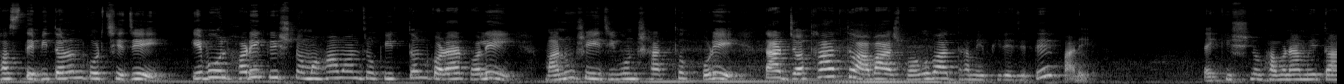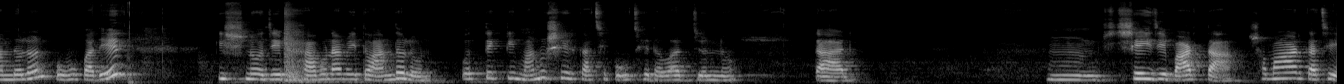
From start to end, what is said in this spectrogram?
হস্তে বিতরণ করছে যে কেবল হরে কৃষ্ণ মহামন্ত্র কীর্তন করার ফলেই মানুষ এই জীবন সার্থক করে তার যথার্থ আবাস ভগবত ধামে ফিরে যেতে পারে। তাই কৃষ্ণ ভাবনামৃত আন্দোলন প্রভুপাদের কৃষ্ণ যে ভাবনামৃত আন্দোলন প্রত্যেকটি মানুষের কাছে পৌঁছে দেওয়ার জন্য তার সেই যে বার্তা সবার কাছে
